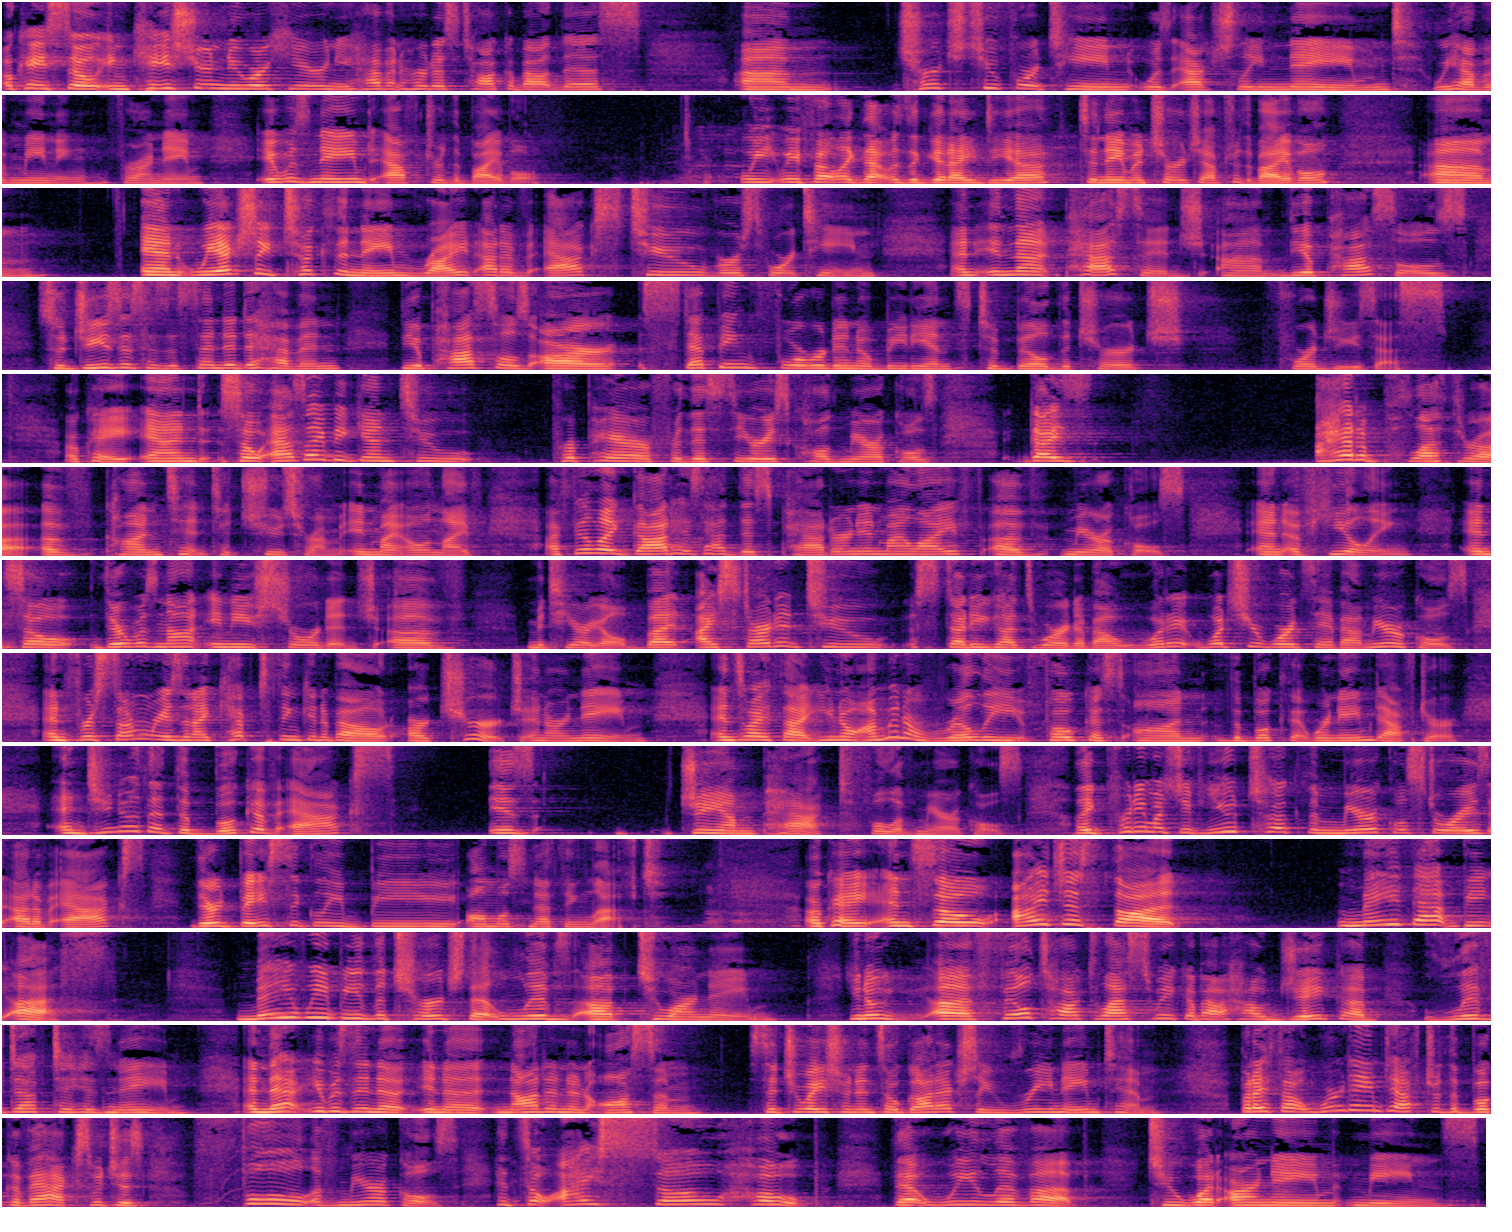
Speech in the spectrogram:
Okay, so in case you're newer here and you haven't heard us talk about this, um, Church 214 was actually named, we have a meaning for our name. It was named after the Bible. We, we felt like that was a good idea to name a church after the Bible. Um, and we actually took the name right out of Acts 2, verse 14. And in that passage, um, the apostles, so Jesus has ascended to heaven, the apostles are stepping forward in obedience to build the church for Jesus. Okay, and so as I began to prepare for this series called Miracles, guys, I had a plethora of content to choose from in my own life. I feel like God has had this pattern in my life of miracles and of healing. And so there was not any shortage of material. But I started to study God's word about what it, what's your word say about miracles. And for some reason, I kept thinking about our church and our name. And so I thought, you know, I'm going to really focus on the book that we're named after. And do you know that the book of Acts is jam packed full of miracles? Like, pretty much, if you took the miracle stories out of Acts, there'd basically be almost nothing left. Okay, and so I just thought, may that be us. May we be the church that lives up to our name. You know, uh, Phil talked last week about how Jacob lived up to his name, and that it was in a in a not in an awesome situation. And so God actually renamed him. But I thought, we're named after the book of Acts, which is full of miracles. And so I so hope that we live up to what our name means.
